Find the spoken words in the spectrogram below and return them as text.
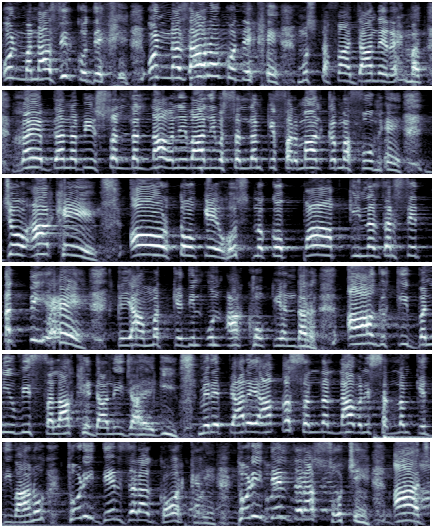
ان مناظر کو دیکھے، ان نظاروں کو دیکھیں۔ مصطفیٰ جان رحمت، غیب دا نبی صلی اللہ علیہ وآلہ وسلم کے فرمان کا مفہوم ہے۔ جو آنکھیں عورتوں کے حسن کو پاپ کی نظر سے تکتی ہے۔ قیامت کے دن ان آنکھوں کے اندر آگ کی بنی ہوئی سلاخیں ڈالی جائے گی۔ میرے پیارے آقا صلی اللہ علیہ وسلم کے دیوانوں، تھوڑی دیر ذرا غور کریں، تھوڑی دیر ذرا سوچیں۔ آج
